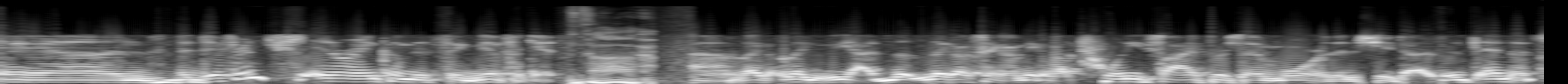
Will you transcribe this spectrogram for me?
and the difference in our income is significant. Ah. Um, like, like, yeah, like I was saying, I make about twenty five percent more than she does, and that's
